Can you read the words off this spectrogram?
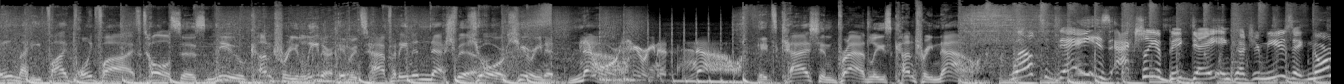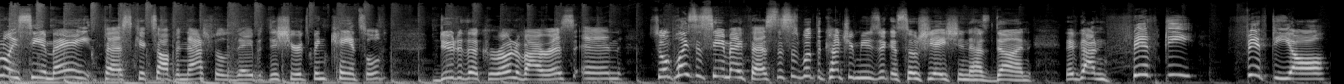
K95.5, Tulsa's new country leader. If it's happening in Nashville, you're hearing it now. You're hearing it now. It's Cash and Bradley's Country Now. Well, today is actually a big day in country music. Normally, CMA Fest kicks off in Nashville today, but this year it's been canceled due to the coronavirus. And so, in place of CMA Fest, this is what the Country Music Association has done. They've gotten 50, 50, y'all,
